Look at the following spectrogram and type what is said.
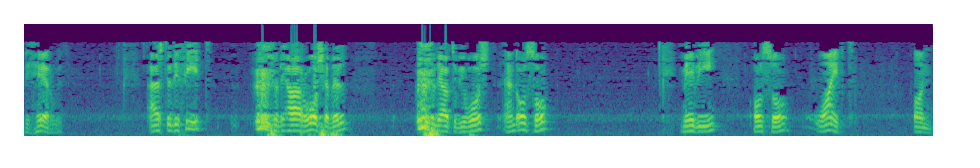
the hair with. As to the feet, they are washable. they are to be washed, and also maybe also wiped on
